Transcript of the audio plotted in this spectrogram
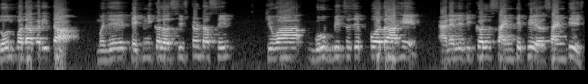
दोन पदाकरिता म्हणजे टेक्निकल असिस्टंट असेल किंवा ग्रुप बीचं जे पद आहे अनालिटिकल सायंटिफिक सायंटिस्ट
